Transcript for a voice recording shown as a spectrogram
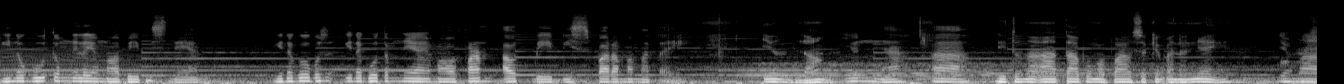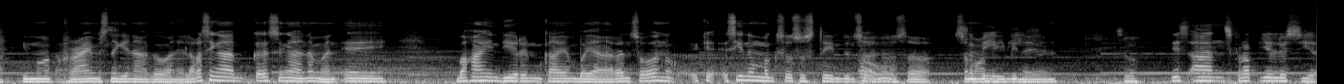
ginugutom nila yung mga babies na yan. Ginugubos, ginugutom niya yung mga farm out babies para mamatay. Yun lang. Yun na. Ah, Dito na ata pumapasok yung ano niya eh. yung mga Yung mga crimes na ginagawa nila. Kasi nga, kasi nga naman, eh, baka hindi rin kayang bayaran. So ano, k- sino magsusustain dun sa Oo. ano, sa, sa, Sa mga baby. baby. na yun? So, these unscrupulous y-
